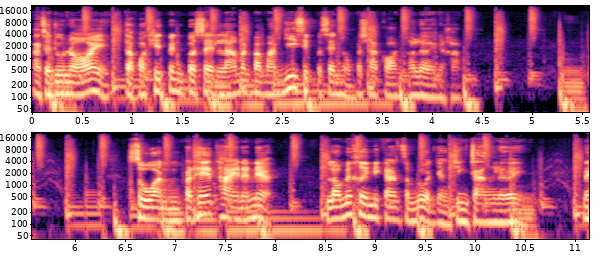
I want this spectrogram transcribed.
อาจจะดูน้อย แต่พอคิดเป็นเปอร์เซ็นต์แล้วมันประมาณ 20%ของประชากรเขาเลยนะครับ ส่วนประเทศไทยนั้นเนี่ยเราไม่เคยมีการสำรวจอย่างจริงจังเลย ใน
